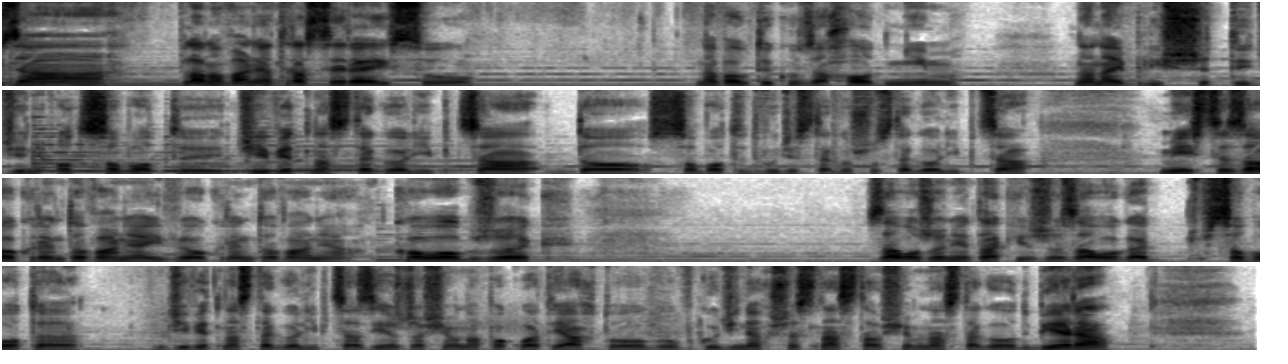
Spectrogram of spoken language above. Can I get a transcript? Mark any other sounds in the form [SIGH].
I za planowania trasy rejsu na Bałtyku Zachodnim na najbliższy tydzień od soboty 19 lipca do soboty 26 lipca. Miejsce zaokrętowania i wyokrętowania Kołobrzeg. Założenie takie, że załoga w sobotę 19 lipca zjeżdża się na pokład jachtu, w godzinach 16-18 go odbiera.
